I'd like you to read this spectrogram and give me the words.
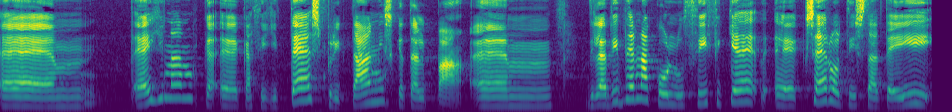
ε, έγιναν ε, καθηγητές, πριτάνης κτλ. Ε, δηλαδή δεν ακολουθήθηκε, ξέρω ότι στα ΤΕΗ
